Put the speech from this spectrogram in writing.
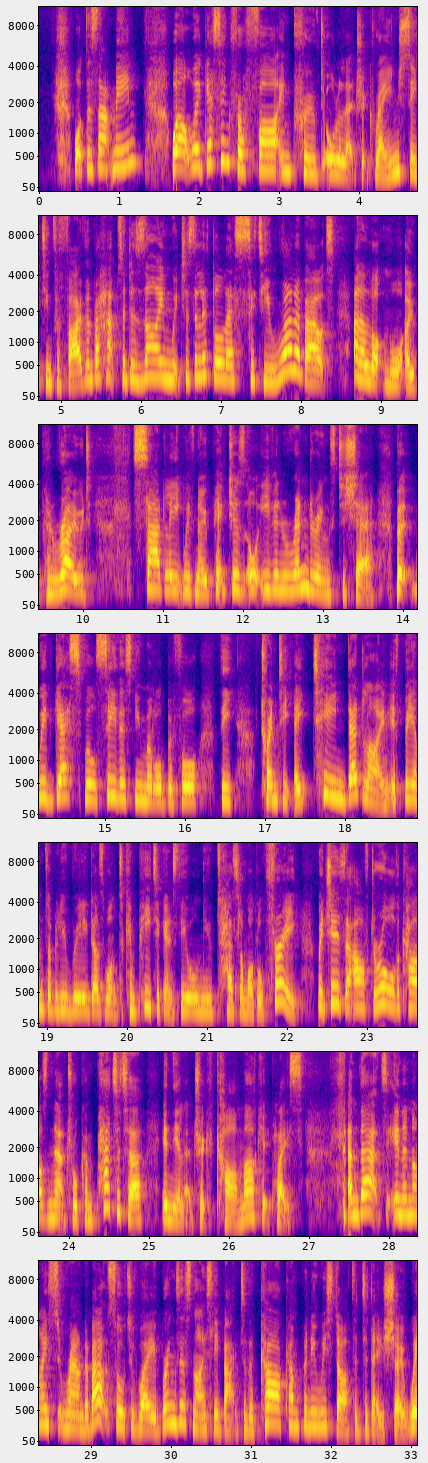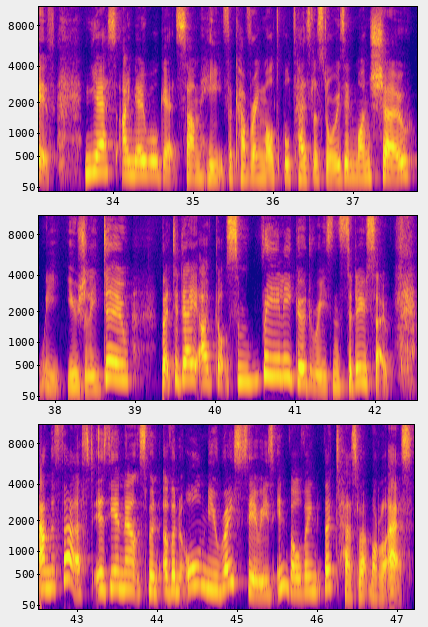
What does that mean? Well, we're guessing for a far improved all electric range, seating for five, and perhaps a design which is a little less city runabout and a lot more open road. Sadly, we've no pictures or even renderings to share, but we'd guess we'll see this new model before the 2018 deadline if BMW really does want to compete against the all new Tesla Model 3, which is, after all, the car's natural competitor in the electric car marketplace. And that, in a nice roundabout sort of way, brings us nicely back to the car company we started today's show with. Yes, I know we'll get some heat for covering multiple Tesla stories in one show. We usually do. But today I've got some really good reasons to do so. And the first is the announcement of an all new race series involving the Tesla Model S.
